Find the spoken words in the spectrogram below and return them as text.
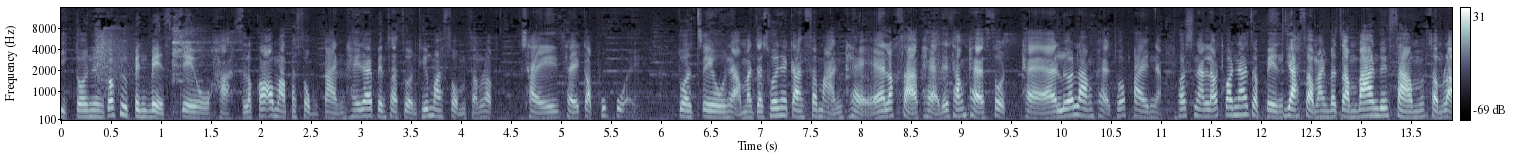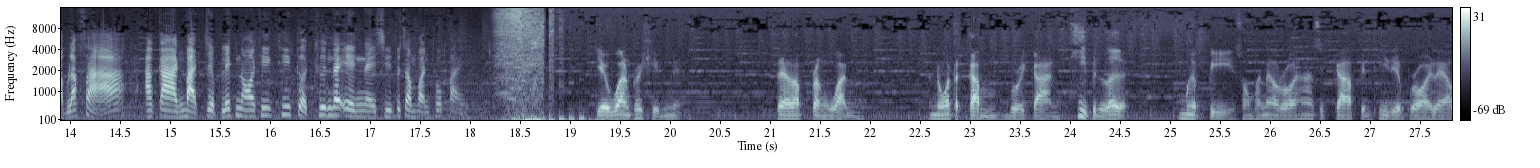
อีกตัวหนึ่งก็คือเป็นเบสเจลค่ะ แล้วก็เอามาผสมกันให้ได้เป็นสัดส่วนที่เหมาะสมสำหรับใช้ใช้กับผู้ป่วย ตัวเจลเนี่ยมันจะช่วยในการสมานแผล รักษาแผลได้ทั้งแผลสดแผลเรื้อรังแผลทั่วไปเนี่ยเพราะฉะนั้นแล้วก็น่าจะเป็นยาสามัญประจำบ้านด้วยซ้ำสำหรับรักษาอาการบาดเจ็บเล็กน้อยที่ที่เกิดขึ้นได้เองในชีวิตประจำวันทั่วไป เจลว่านพระฉิมเนี่ยได้รับรางวัลนวัตกรรมบริการที่เป็นเลิศเมื่อปี 2559 เป็นที่เรียบร้อยแล้ว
